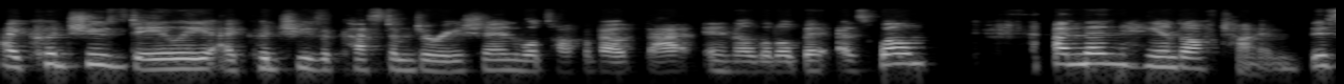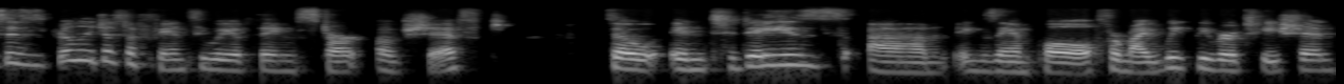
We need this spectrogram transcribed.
I could choose daily, I could choose a custom duration. We'll talk about that in a little bit as well. And then handoff time. This is really just a fancy way of saying start of shift. So in today's um, example for my weekly rotation,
